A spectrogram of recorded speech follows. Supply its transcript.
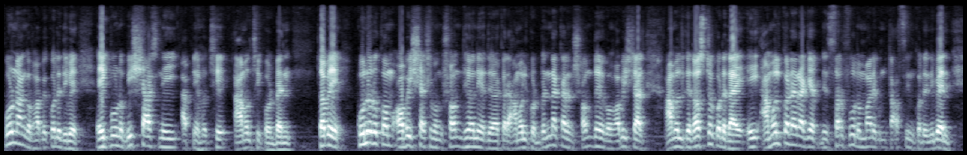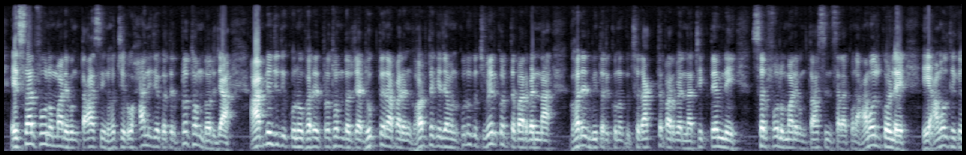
পূর্ণাঙ্গভাবে করে দিবে। এই পূর্ণ বিশ্বাস নিয়েই আপনি হচ্ছে আমলটি করবেন। তবে কোনো রকম অবিশ্বাস এবং সন্দেহ নিয়ে দয়া করে আমল করবেন না, কারণ সন্দেহ এবং অবিশ্বাস আমলকে নষ্ট করে দেয়। এই আমল করার আগে আপনি সরফুল উমার এবং তাহসিন করে নেবেন। এই সরফুল উমার এবং তাহসিন হচ্ছে রুহানি জগতের প্রথম দরজা। আপনি যদি কোনো ঘরের প্রথম দরজায় ঢুকতে না পারেন, ঘর থেকে যেমন কোনো কিছু বের করতে পারবেন না, ঘরের ভিতরে কোনো কিছু রাখতে পারবেন না, ঠিক তেমনি সরফুল উমার এবং তাহসিন ছাড়া কোনো আমল করলে এই আমল থেকে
